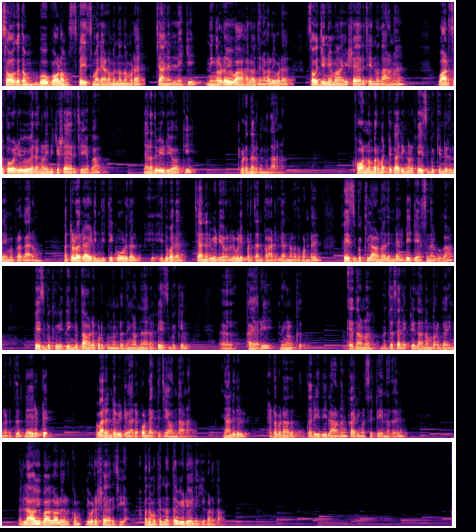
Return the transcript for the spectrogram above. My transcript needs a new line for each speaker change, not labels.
സ്വാഗതം. ഭൂഗോളം സ്പേസ് മലയാളം എന്ന നമ്മുടെ ചാനലിലേക്ക് നിങ്ങളുടെ വിവാഹാലോചനകൾ ഇവിടെ സൗജന്യമായി ഷെയർ ചെയ്യുന്നതാണ്. വാട്സപ്പ് വഴി വിവരങ്ങൾ എനിക്ക് ഷെയർ ചെയ്യുക. ഞാനത് വീഡിയോ ആക്കി ഇവിടെ നൽകുന്നതാണ്. ഫോൺ നമ്പർ മറ്റു കാര്യങ്ങൾ ഫേസ്ബുക്കിന്റെ ഒരു നിയമപ്രകാരം മറ്റുള്ളവരുടെ ഐഡന്റിറ്റി കൂടുതൽ ഇതുപോലെ ചാനൽ വീഡിയോകളിൽ വെളിപ്പെടുത്താൻ പാടില്ല എന്നുള്ളത് കൊണ്ട് ഫേസ്ബുക്കിലാണ് അതിന്റെ ഡീറ്റെയിൽസ് നൽകുക. ഫേസ്ബുക്ക് ലിങ്ക് താഴെ കൊടുക്കുന്നുണ്ട്. നിങ്ങൾ നേരെ ഫേസ്ബുക്കിൽ കയറി നിങ്ങൾക്ക് ഏതാണ് എന്ന് വെച്ചാൽ സെലക്ട് ചെയ്ത ആ നമ്പറും കാര്യങ്ങളും എടുത്ത് നേരിട്ട് വരന്റെ വീട്ടുകാരെ കോണ്ടാക്ട് ചെയ്യാവുന്നതാണ്. ഞാനിതിൽ ഇടപെടാത്ത രീതിയിലാണ് കാര്യങ്ങൾ സെറ്റ് ചെയ്യുന്നത്. എല്ലാ വിഭാഗ ആളുകൾക്കും ഇവിടെ ഷെയർ ചെയ്യാം. അപ്പോൾ നമുക്ക് ഇന്നത്തെ വീഡിയോയിലേക്ക് കടക്കാം.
